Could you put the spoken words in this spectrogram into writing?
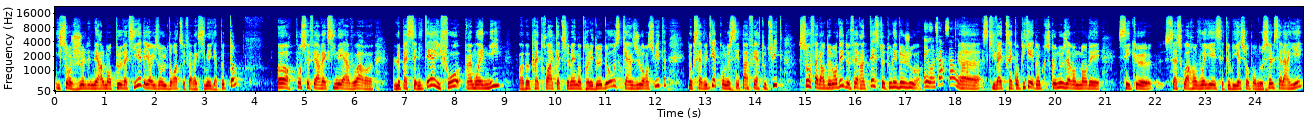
Ils sont généralement peu vaccinés. D'ailleurs, ils ont eu le droit de se faire vacciner il y a peu de temps. Or, pour se faire vacciner et avoir euh, le passe sanitaire, il faut un mois et demi, il faut à peu près 3 à 4 semaines entre les deux doses, 15 jours ensuite. Donc ça veut dire qu'on ne sait pas faire tout de suite sauf à leur demander de faire un test tous les deux jours. Et ils vont le faire, ça euh, Ce qui va être très compliqué. Donc, ce que nous avons demandé, c'est que ça soit renvoyé, cette obligation, pour nos seuls salariés,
